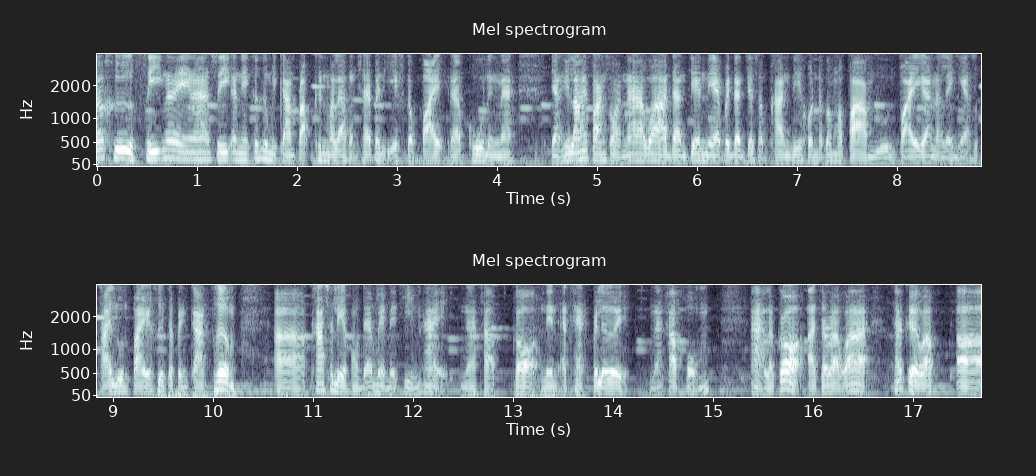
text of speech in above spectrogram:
ก็คือซีกนั่นเองนะซีกอันนี้ก็คือมีการปรับขึ้นมาแล้วผมใช้เป็น EX กับไฟนะครับคู่หนึ่งนะอย่างที่เล่าให้ฟังก่อนหน้าว่าดันเจี้ยนเนี้ยเป็นดันเจี้ยนสำคัญที่คนจะต้องมาฟาร์มรูนไฟกันอะไรเงี้ยสุดท้ายรูนไฟก็คือจะเป็นการเพิ่มอ่าค่าเฉลี่ยของดาเมจในทีมให้นะครับก็เน้น Attack ไปเลยนะครับผมอ่าแล้วก็อาจจะแบบว่าถ้าเกิดว่าอ่า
